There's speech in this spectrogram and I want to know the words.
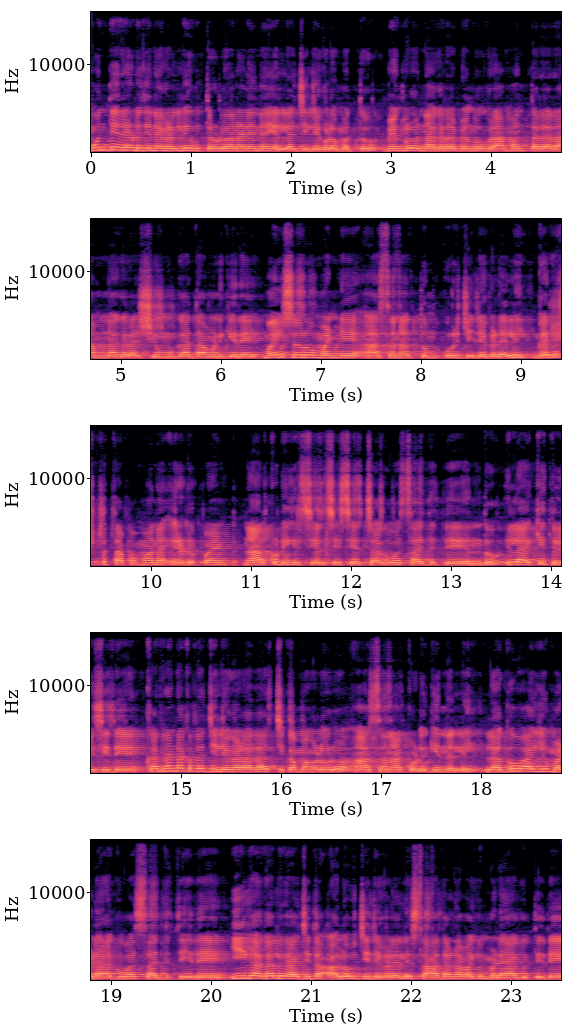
ಮುಂದಿನ ಎರಡು ದಿನಗಳಲ್ಲಿ ಉತ್ತರ ಒಳನಾಡಿನ ಎಲ್ಲ ಜಿಲ್ಲೆಗಳು ಮತ್ತು ಬೆಂಗಳೂರು ನಗರ, ಬೆಂಗಳೂರು ಗ್ರಾಮಾಂತರ, ರಾಮನಗರ, ಶಿವಮೊಗ್ಗ, ದಾವಣಗೆರೆ, ಮೈಸೂರು, ಮಂಡ್ಯ, ಹಾಸನ, ತುಮಕೂರು ಜಿಲ್ಲೆಗಳಲ್ಲಿ ಗರಿಷ್ಠ ತಾಪಮಾನ ಎರಡು ಪಾಯಿಂಟ್ ನಾಲ್ಕು ಡಿಗ್ರಿ ಸೆಲ್ಸಿಯಸ್ ಹೆಚ್ಚಾಗುವ ಸಾಧ್ಯತೆ ಎಂದು ಇಲಾಖೆ ತಿಳಿಸಿದೆ. ಕರ್ನಾಟಕದ ಜಿಲ್ಲೆಗಳಾದ ಚಿಕ್ಕಮಗಳೂರು, ಹಾಸನ, ಕೊಡಗಿನಲ್ಲಿ ಲಘುವಾಗಿ ಮಳೆಯಾಗುವ ಸಾಧ್ಯತೆ ಇದೆ. ಈಗಾಗಲೇ ರಾಜ್ಯದ ಹಲವು ಜಿಲ್ಲೆಗಳಲ್ಲಿ ಸಾಧಾರಣವಾಗಿ ಮಳೆಯಾಗುತ್ತಿದೆ.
